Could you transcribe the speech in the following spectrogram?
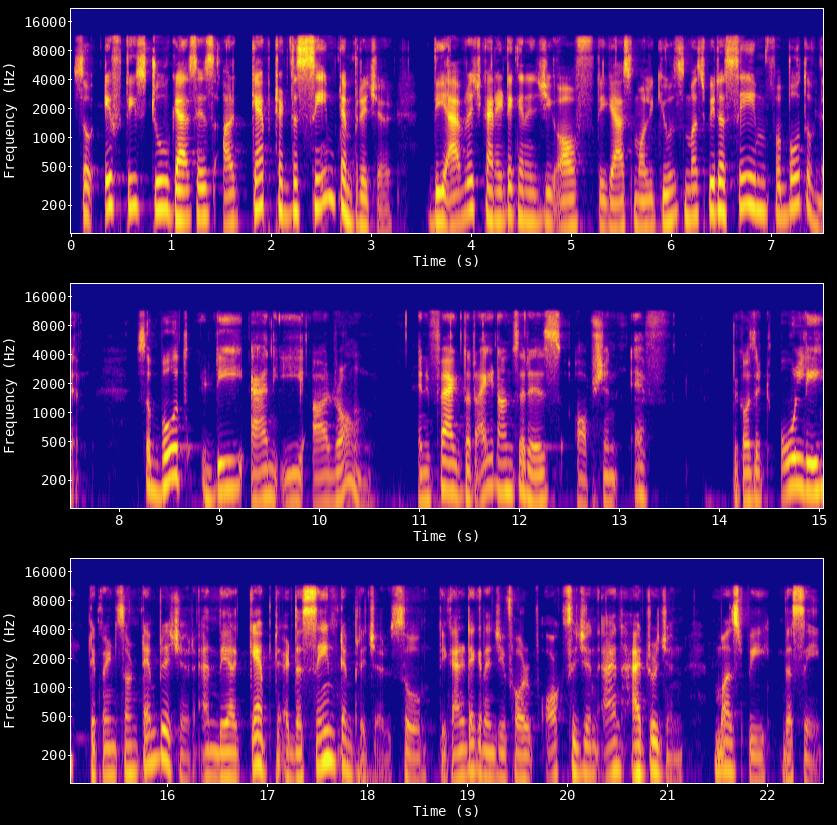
So if these two gases are kept at the same temperature, the average kinetic energy of the gas molecules must be the same for both of them. So both D and E are wrong. In fact, the right answer is option F because it only depends on temperature and they are kept at the same temperature. So the kinetic energy for oxygen and hydrogen must be the same.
